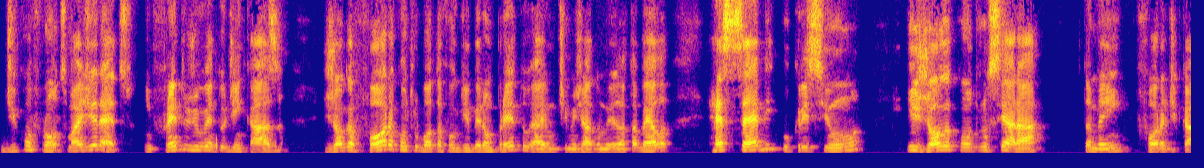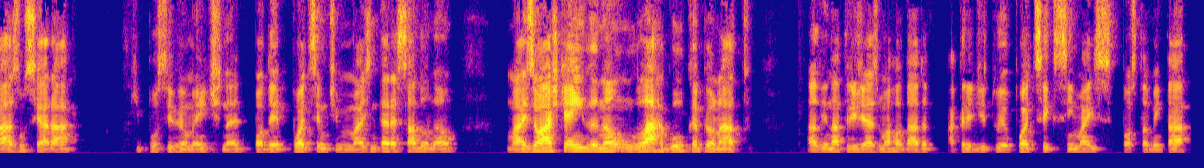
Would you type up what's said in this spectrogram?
de confrontos mais diretos. Enfrenta o Juventude em casa, joga fora contra o Botafogo de Ribeirão Preto, aí um time já do meio da tabela, recebe o Criciúma e joga contra um Ceará também fora de casa, um Ceará que possivelmente, né, pode, pode ser um time mais interessado ou não, mas eu acho que ainda não largou o campeonato ali na trigésima rodada, acredito eu. Pode ser que sim, mas posso também estar. Tá...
